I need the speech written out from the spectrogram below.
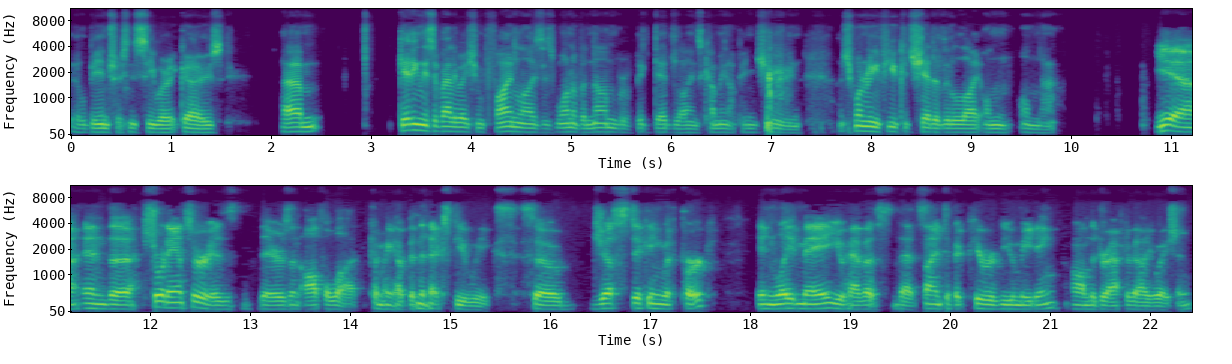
it'll be interesting to see where it goes. Um, getting this evaluation finalized is one of a number of big deadlines coming up in June. I'm just wondering if you could shed a little light on on that. Yeah, and the short answer is there's an awful lot coming up in the next few weeks. So just sticking with PERC, in late May, you have a, that scientific peer review meeting on the draft evaluation.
